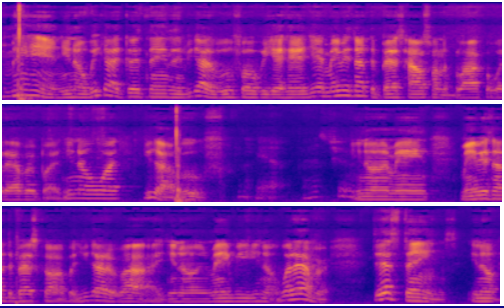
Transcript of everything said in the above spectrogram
man, you know, we got good things, and if you got a roof over your head, yeah, maybe it's not the best house on the block or whatever, but you know what? You got a roof. Yeah. That's true. You know what I mean? Maybe it's not the best car, but you got a ride, you know, and maybe, you know, whatever. There's things, you know,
